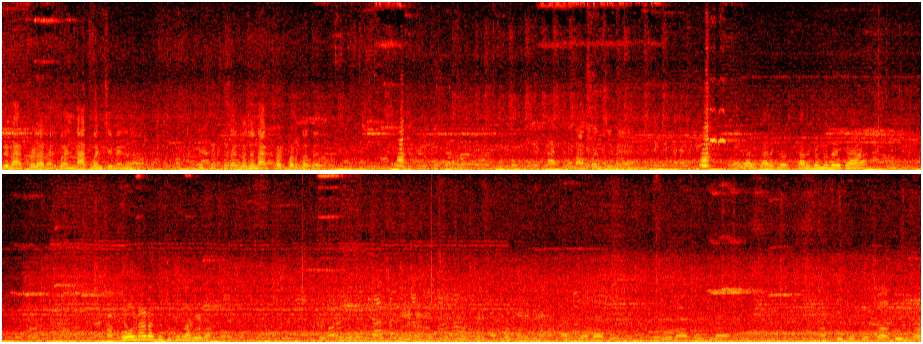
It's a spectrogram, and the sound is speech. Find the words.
ते नाक इथे ना पण नागपंचमी आहे ना. सकाळपासून नाग फड आहे. नागपंचमी आहे. कार्यक्रम कार्यक्रमात आहे का? हो नाही ना ते चुकून लागलं का आज्या बाबू आमची पोसा दूंगा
